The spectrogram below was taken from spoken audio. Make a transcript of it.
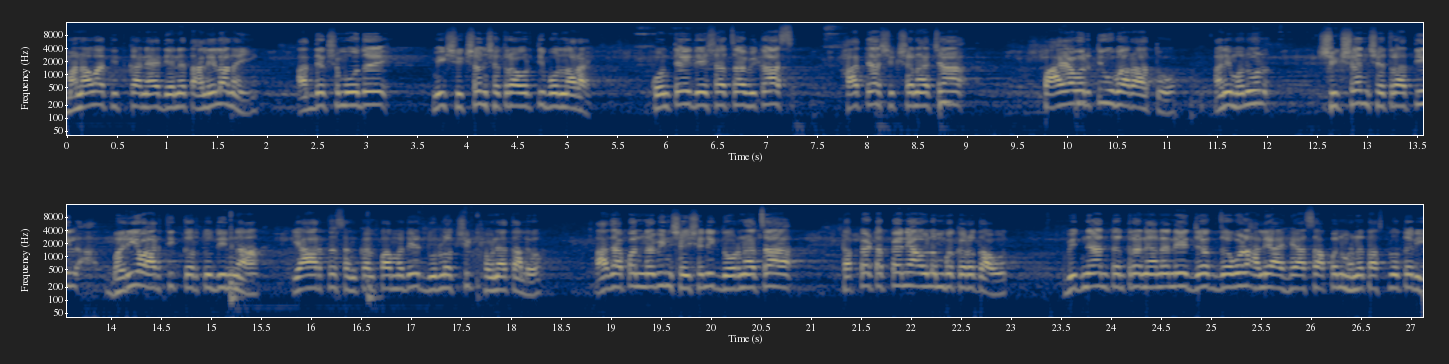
म्हणावा तितका न्याय देण्यात आलेला नाही. अध्यक्ष महोदय मी शिक्षण क्षेत्रावरती बोलणार आहे. कोणत्याही देशाचा विकास हा त्या शिक्षणाच्या पायावरती उभा राहतो आणि म्हणून शिक्षण क्षेत्रातील भरीव आर्थिक तरतुदींना या अर्थसंकल्पामध्ये दुर्लक्षित ठेवण्यात आलं. आज आपण नवीन शैक्षणिक धोरणाचा टप्प्याटप्प्याने अवलंब करत आहोत. विज्ञान तंत्रज्ञानाने जग जवळ आले आहे असं आपण म्हणत असलो तरी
